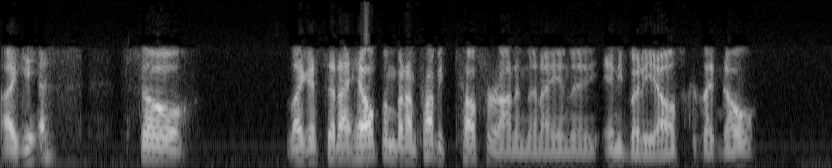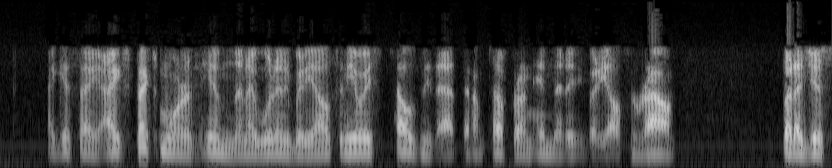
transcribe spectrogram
I guess. So, like I said, I help him, but I'm probably tougher on him than I am anybody else because I know, I guess I, I expect more of him than I would anybody else, and he always tells me that that I'm tougher on him than anybody else around. But I just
